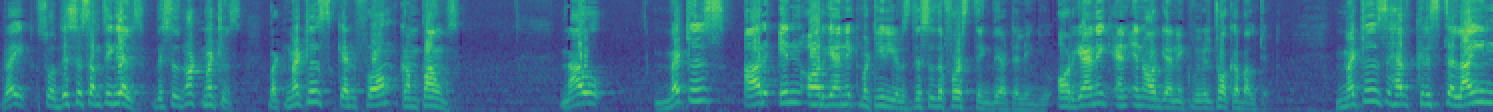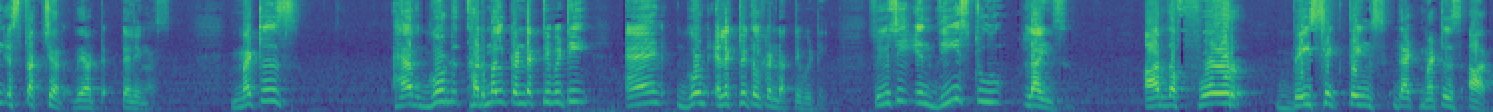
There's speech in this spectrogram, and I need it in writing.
right? So this is something else. This is not metals, but metals can form compounds. Now, metals are inorganic materials. This is the first thing they are telling you. Organic and inorganic, we will talk about it. Metals have crystalline structure, they are telling us. Metals have good thermal conductivity and good electrical conductivity. So you see in these two lines are the four basic things that metals are,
